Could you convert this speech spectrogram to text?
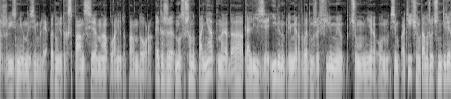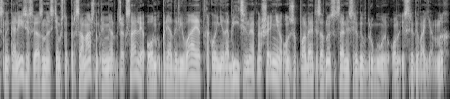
жизни на Земле. Поэтому идет экспансия на планету Пандора. Это же, ну, совершенно понятная, да, коллизия. Или, например, в этом же фильме, почему мне он симпатичен, там же очень интересная коллизия, связанная с тем, что персонаж, например, Джек Салли, он преодолевает такое недобрительное отношение, он же попадает из одной социальной среды в другую. Он из среды военных,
